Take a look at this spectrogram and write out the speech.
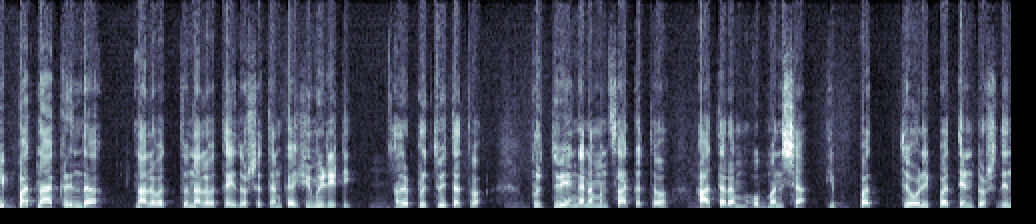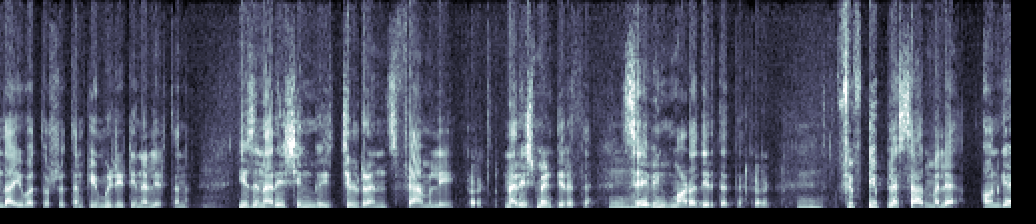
ಇಪ್ಪತ್ನಾಲ್ಕರಿಂದ ನಲವತ್ತು ನಲವತ್ತೈದು ವರ್ಷದ ತನಕ ಹ್ಯುಮಿಡಿಟಿ ಅಂದ್ರೆ ಪೃಥ್ವಿ ತತ್ವ. ಪೃಥ್ವಿ ಹೆಂಗ ನಮ್ಮನ್ನು ಸಾಕತ್ತೋ ಆ ಥರ ಒಬ್ಬ ಮನುಷ್ಯ ಇಪ್ಪತ್ತೇಳು ಇಪ್ಪತ್ತೆಂಟು ವರ್ಷದಿಂದ ಐವತ್ತು ವರ್ಷದ ತನಕ ಹ್ಯುಮಿಡಿಟಿನಲ್ಲಿ ಇರ್ತಾನೆ is nourishing childrens family. Nourishment ಇರುತ್ತೆ. ಸೇವಿಂಗ್ ಮಾಡೋದು ಇರ್ತೈತೆ. ಕರೆಕ್ಟ್ ಫಿಫ್ಟಿ ಪ್ಲಸ್ ಆದಮೇಲೆ ಅವನಿಗೆ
